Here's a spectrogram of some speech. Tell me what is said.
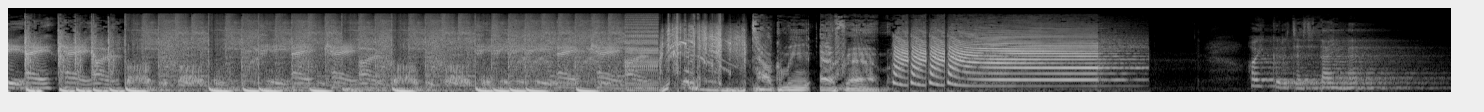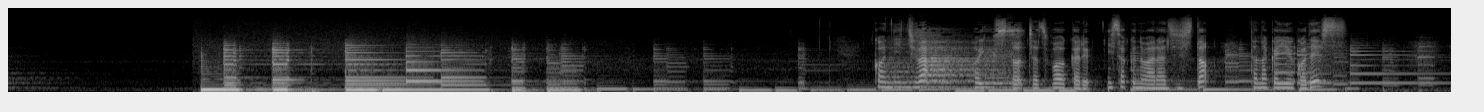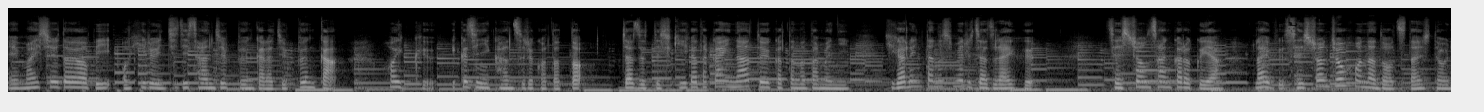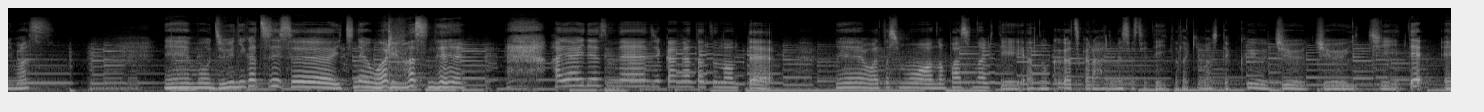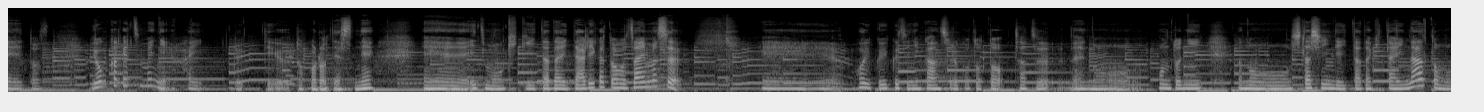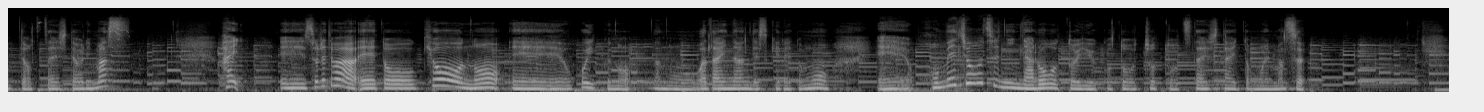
P A K O P A K O P A K O Talk Me FM. ホイックルジャズタイムこんにちはホイックスとジャズボーカル二足のわらじしと田中優子です、え毎週土曜日お昼1時30分から10分間保育育児に関することとジャズって敷居が高いなという方のために気軽に楽しめるジャズライフセッション参加録やライブセッション情報などをお伝えしております。ねもう12月です。1年終わりますね。早いですね。時間が経つのって。ね私もあのパーソナリティあの9月から始めさせていただきまして91011で、えー、と4ヶ月目に入るっていうところですね、えーいつもお聞きいただいてありがとうございます。えー保育育児に関することとジャズ、あの本当に、あの親しんでいただきたいなと思ってお伝えしております。はい、えーそれでは、えー、と今日の、えー保育のあの話題なんですけれども、えー褒め上手になろうということをちょっとお伝えしたいと思います。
